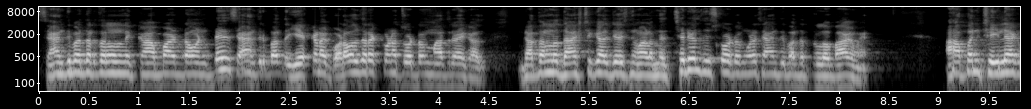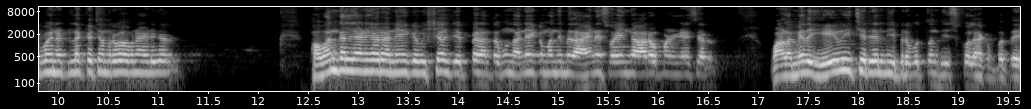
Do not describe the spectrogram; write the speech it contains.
శాంతి భద్రతలని కాపాడడం అంటే శాంతి భద్రత ఎక్కడ గొడవలు జరగకుండా చూడటం మాత్రమే కాదు. గతంలో దాష్టికాలు చేసిన వాళ్ళ మీద చర్యలు తీసుకోవడం కూడా శాంతి భద్రతలో భాగమే. ఆ పని చేయలేకపోయినట్లు లెక్క చంద్రబాబు నాయుడు గారు. పవన్ కళ్యాణ్ గారు అనేక విషయాలు చెప్పారు. అంతకుముందు అనేక మంది మీద ఆయనే స్వయంగా ఆరోపణలు చేశారు. వాళ్ళ మీద ఏమీ చర్యలు ఈ ప్రభుత్వం తీసుకోలేకపోతే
